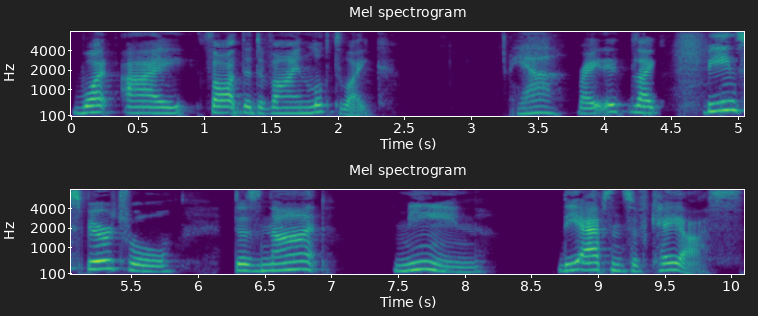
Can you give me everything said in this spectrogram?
what I thought the divine looked like. Yeah. Right. It like being spiritual does not mean the absence of chaos.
